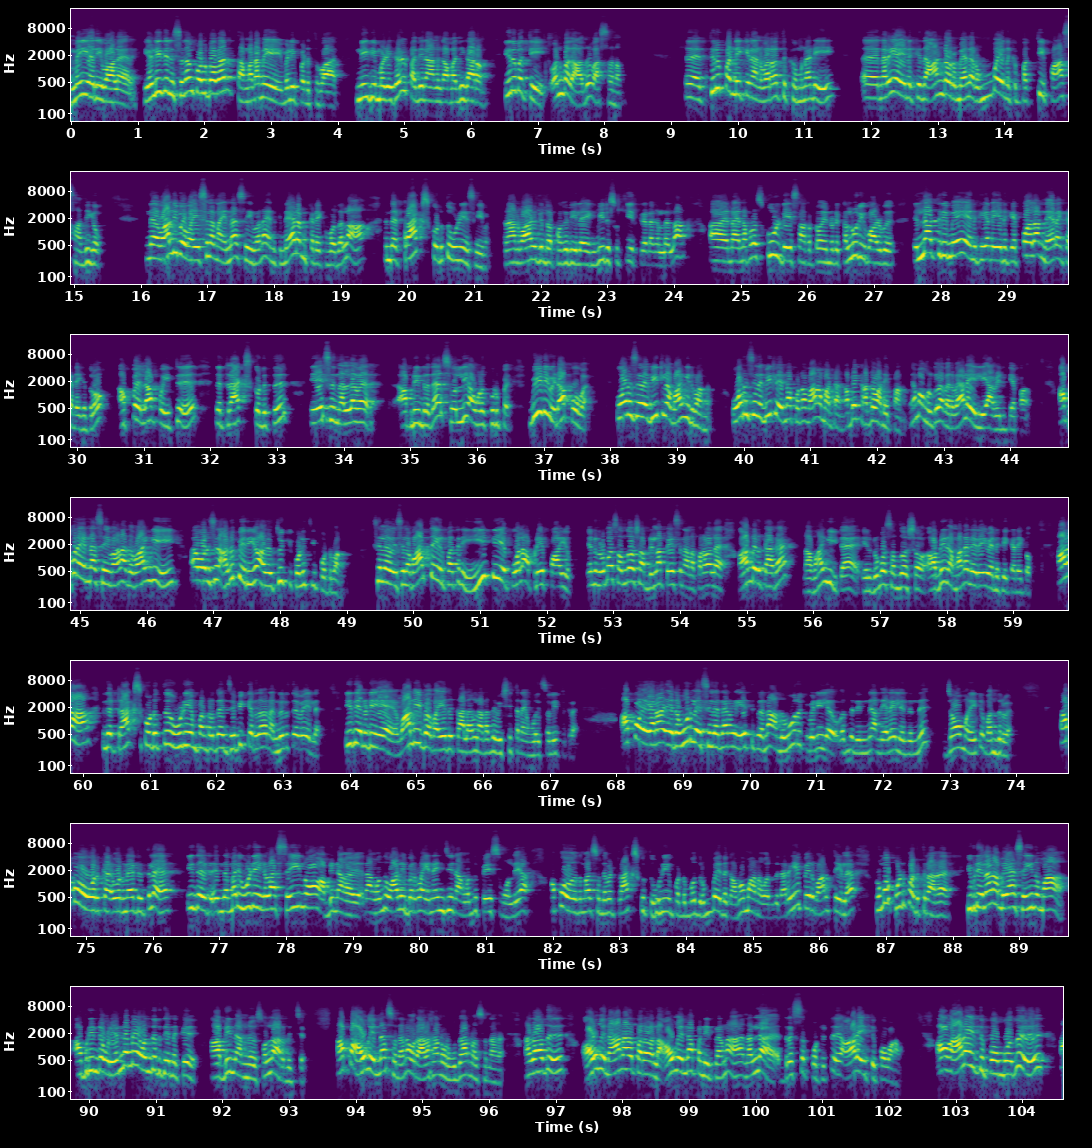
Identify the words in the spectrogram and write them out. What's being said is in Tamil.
மெய் அறிவாளர் எளிதில் சினம் கொள்பவர் தம் மடமையை வெளிப்படுத்துவார். நீதிமொழிகள் பதினான்காம் அதிகாரம் இருபத்தி ஒன்பதாவது வசனம். அஹ் திருப்பண்ணிக்கு நான் வர்றதுக்கு முன்னாடி அஹ் நிறைய எனக்கு இந்த ஆண்டவர் மேல ரொம்ப எனக்கு பக்தி பாசம் அதிகம். வாலிப வயசுல நான் என்ன செய்வேன்னா எனக்கு நேரம் கிடைக்கும் போதெல்லாம் இந்த டிராக்ஸ் கொடுத்து ஊழியம் செய்வேன். நான் வாழ்கின்ற பகுதியில எங்க வீடு சுத்தி இருக்கிற இடங்கள்ல எல்லாம் நான் என்ன பண்ணுவேன் ஸ்கூல் டேஸ் ஆகட்டும் என்னுடைய கல்லூரி வாழ்வு எல்லாத்துலயுமே எனக்கு எனக்கு எப்போதெல்லாம் நேரம் கிடைக்குதோ அப்ப எல்லாம் போயிட்டு இந்த டிராக்ஸ் கொடுத்து இயேசு நல்லவர் அப்படின்றத சொல்லி அவங்களுக்கு கொடுப்பேன். வீடு வீடா போவேன். ஒரு சில வீட்டுல வாங்கிடுவாங்க. ஒரு சில வீட்டுல என்ன பண்ண வாங்க மாட்டாங்க. அப்படியே கதவு அடைப்பாங்க. ஏமா அவங்களுக்கு எல்லாம் வேற வேலை இல்லையா? அப்படின்னு கேட்பாங்க. அப்புறம் என்ன செய்வாங்க அதை வாங்கி ஒரு சில அடுப்பெரியும் அதை தூக்கி கொளுத்தி போட்டுருவாங்க. சில சில வார்த்தைகள் பார்த்தீங்கன்னா ஈட்டியை போல அப்படியே பாயும். எனக்கு ரொம்ப சந்தோஷம் அப்படிலாம் பேசினா பரவாயில்ல ஆண்டருக்காக நான் வாங்கிக்கிட்டேன். எனக்கு ரொம்ப சந்தோஷம் அப்படின்னு மன நிறைவு எனக்கு கிடைக்கும். ஆனா இந்த டிராக்ஸ் கொடுத்து ஊழியம் பண்றத ஜெபிக்கிறத நான் நிறுத்தவே இல்லை. இது என்னுடைய வாலிப வயது காலங்கள் நடந்த விஷயத்த நான் உங்களுக்கு சொல்லிட்டு இருக்கிறேன். அப்போ யாராவது என்ன ஊர்ல சில நேரங்கள் ஏத்துக்கலன்னா அந்த ஊருக்கு வெளியில வந்து நின்று அந்த இலையில நின்று ஜெபம் பண்ணிட்டு வந்துருவேன். அப்போ ஒரு க ஒரு நேரத்துல இந்த இந்த மாதிரி ஊழியங்கள்லாம் செய்யணும் அப்படின்னு நாங்க நாங்க வந்து வாலிபர்கள்லாம் இணைஞ்சு நாங்க வந்து பேசுவோம் இல்லையா? அப்போ இந்த மாதிரி சொன்ன மாதிரி டிராக்ஸ் கொடுத்து ஊழியம் பண்ணும்போது ரொம்ப எனக்கு அவமானம் வருது. நிறைய பேர் வார்த்தையில ரொம்ப புண்படுத்துறாங்க. இப்படி எல்லாம் நம்ம ஏன் செய்யணுமா? அப்படின்ற ஒரு எண்ணமே வந்துடுது எனக்கு அப்படின்னு நான் சொல்ல ஆரம்பிச்சேன். அப்ப அவங்க என்ன சொன்னாங்கன்னா ஒரு அழகான ஒரு உதாரணம் சொன்னாங்க. அதாவது அவங்க நானா பரவாயில்ல. அவங்க என்ன பண்ணிருக்காங்கன்னா நல்ல ட்ரெஸ்ஸை போட்டுட்டு ஆலயத்துக்கு போவாங்க அவங்க ஆலயத்துக்கு போகும்போது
